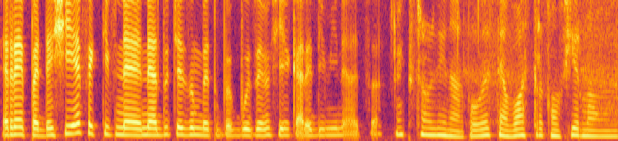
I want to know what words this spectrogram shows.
repede și efectiv ne, ne aduce zâmbetul pe buze în fiecare dimineață. Extraordinar. Povestea voastră confirmă un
